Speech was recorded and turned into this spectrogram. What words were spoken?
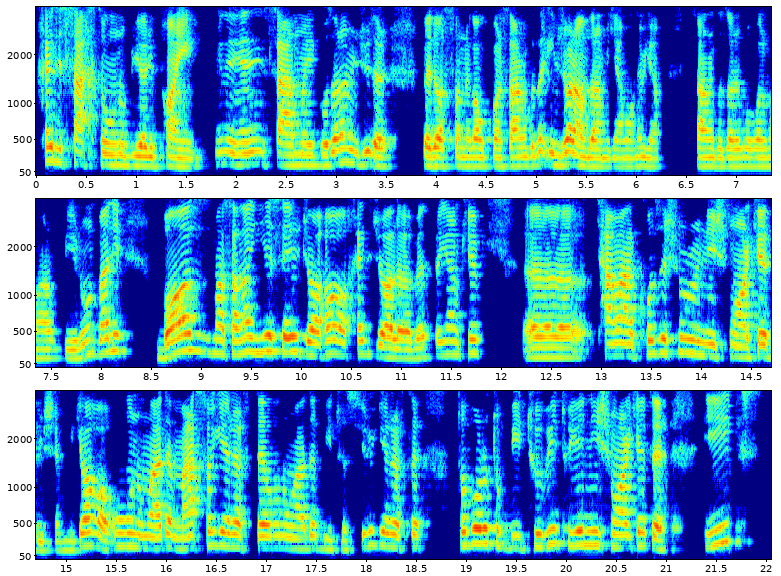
خیلی سخته اونو بیاری پایین. یعنی سرمایه گذارم اینجوری داره به داستان نگاه می‌کنه. سرمایه گذار اینجا رو هم دارم میگم نمیگم. سرمایه گذاری به قول معروف بیرون. ولی باز مثلا یه سری جاها خیلی جالبه بهت بگم که تمرکزشون رو niche market میشه. میگه آقا اون اومده mass و گرفته اون اومده B to C رو گرفته. تو برو تو B to B توی niche market X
